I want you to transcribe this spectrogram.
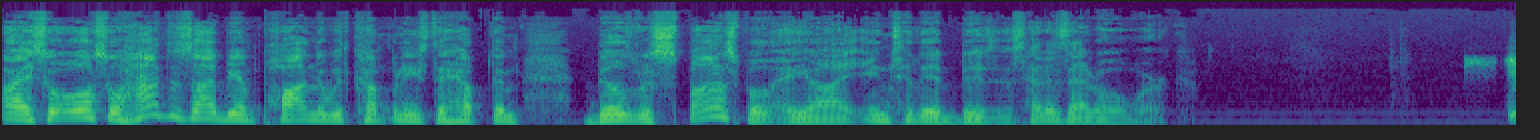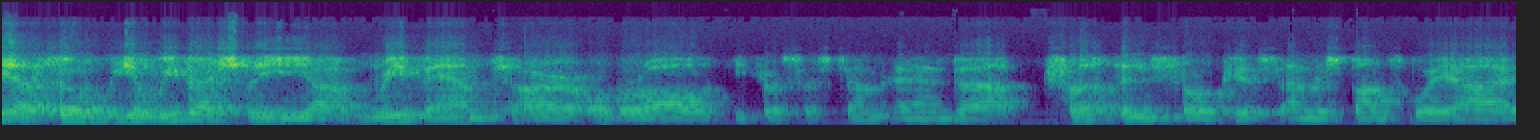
all right. So, also, how does IBM partner with companies to help them build responsible AI into their business? How does that all work? Yeah, so you know we've actually uh, revamped our overall ecosystem, and uh, trust and focus on responsible AI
